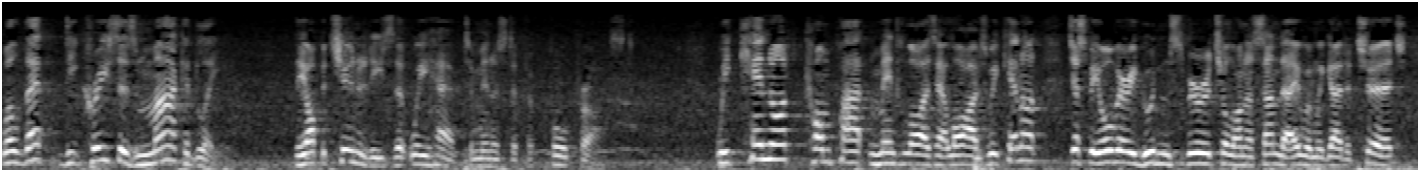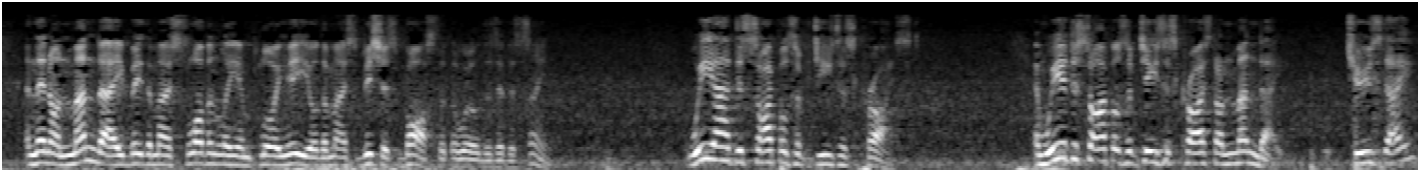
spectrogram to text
well, that decreases markedly the opportunities that we have to minister for Christ. We cannot compartmentalise our lives. We cannot just be all very good and spiritual on a Sunday when we go to church and then on Monday be the most slovenly employee or the most vicious boss that the world has ever seen. We are disciples of Jesus Christ. And we are disciples of Jesus Christ on Monday, Tuesday,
